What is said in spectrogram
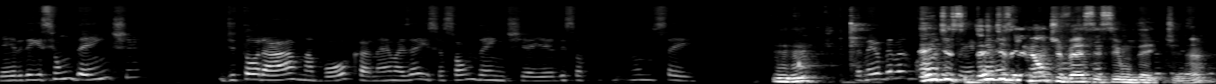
e aí ele tem esse um dente de torar na boca, né? Mas é isso, é só um dente, aí ele só, não sei. Uhum. É meio melancólico. Antes, ele, antes ele não tivesse esse um dente, né?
